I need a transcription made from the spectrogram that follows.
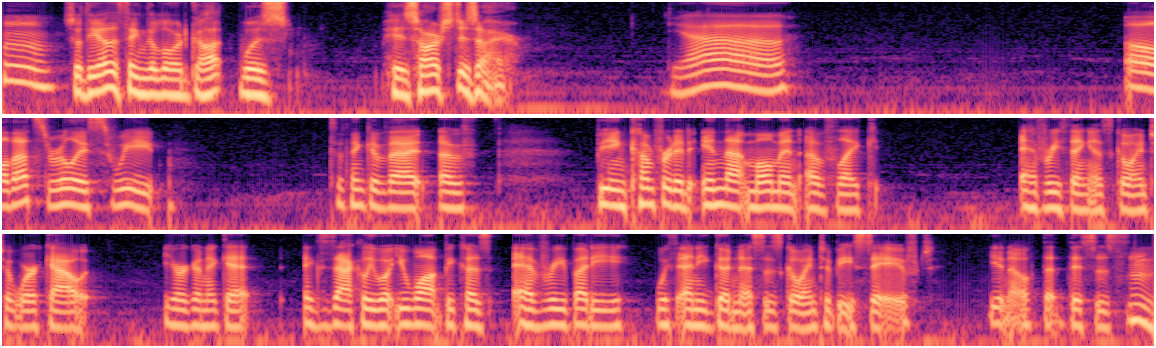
hmm So the other thing the Lord got was his heart's desire. yeah oh that's really sweet to think of that of being comforted in that moment of like everything is going to work out you're going to get exactly what you want because everybody with any goodness is going to be saved. You know that this is hmm.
